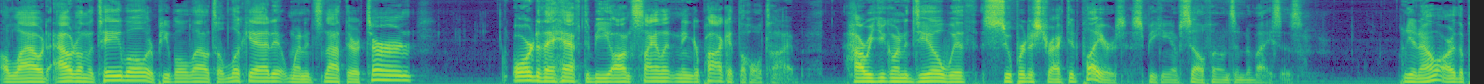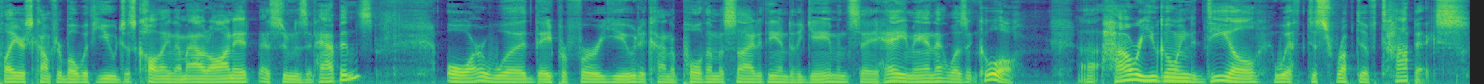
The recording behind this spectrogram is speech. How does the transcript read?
allowed out on the table? Are people allowed to look at it when it's not their turn? Or do they have to be on silent and in your pocket the whole time? How are you going to deal with super distracted players? Speaking of cell phones and devices. You know, are the players comfortable with you just calling them out on it as soon as it happens? Or would they prefer you to kind of pull them aside at the end of the game and say, hey, man, that wasn't cool? Uh, how are you going to deal with disruptive topics,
